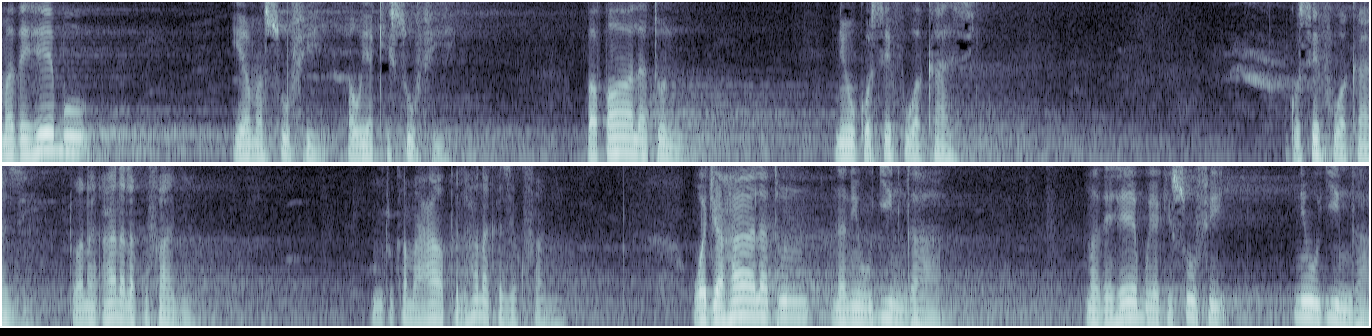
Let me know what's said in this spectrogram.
madhehebu ya masufi au ya kisufi. Batalatun ni ukosefu wa kazi. Ukosefu wa kazi. Mtu hana la kufanya. Mtu kama atil hana kazi ya kufanya. Wajahalatun na ni ujinga. Madhehebu ya kisufi ni ujinga.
